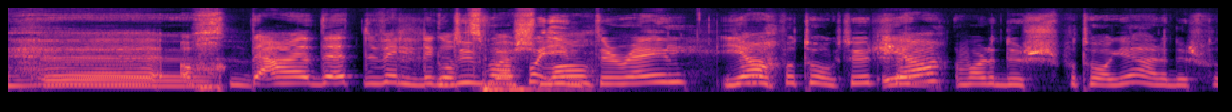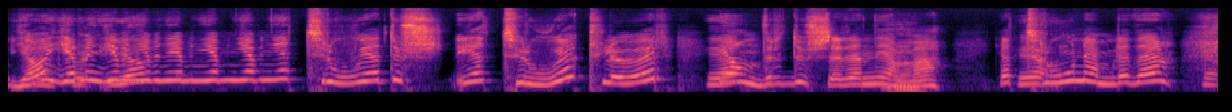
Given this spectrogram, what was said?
Eh, det, er, det er et veldig godt Du var på interrail, Ja. var på togtur. Ja. Var det dusj på toget? Er det dusj på Ja, togtur? ja, men, jamen, jamen, ja, men, ja, men, ja, men, ja, men jeg tror jeg, dusj, jeg tror jeg klør i andre dusjer enn hjemme. Jeg Ja. tror nemlig det. Ja.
